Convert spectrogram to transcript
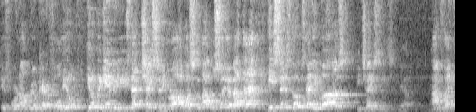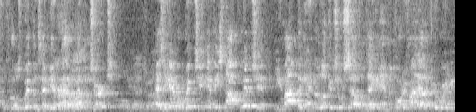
If we're not real careful, he'll, he'll begin to use that chastening rod. What's the Bible say about that? He says, those that he loves, he chastens. I'm thankful for those whippings. Have you ever had a whipping, church? Has he ever whipped you? If he's not whipped you, you might begin to look at yourself and take an inventory, find out if you're where you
